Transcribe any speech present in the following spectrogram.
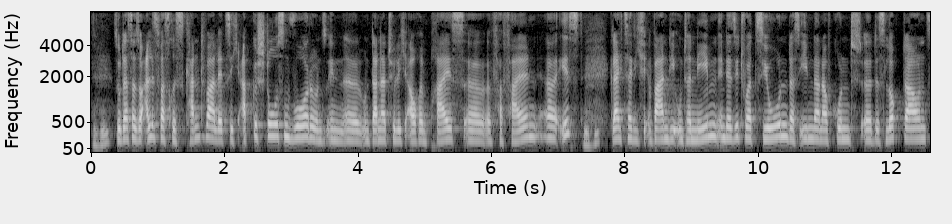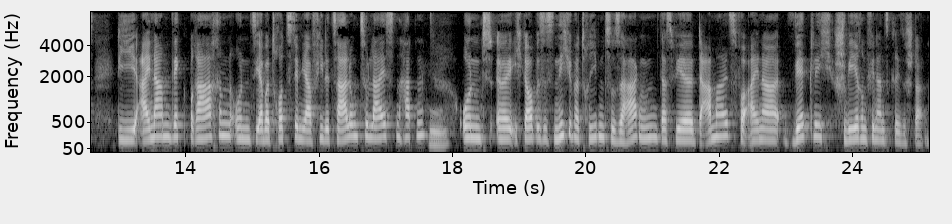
mhm. so dass also alles, was riskant war, letztlich abgestoßen wurde und, in, äh, und dann natürlich auch im Preis äh, verfallen äh, ist. Mhm. Gleichzeitig waren die Unternehmen in der Situation, dass ihnen dann aufgrund äh, des Lockdowns die Einnahmen wegbrachen und sie aber trotzdem ja viele Zahlungen zu leisten hatten. Mhm. Und äh, ich glaube, es ist nicht übertrieben zu sagen, dass wir damals vor einer wirklich schweren Finanzkrise standen.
